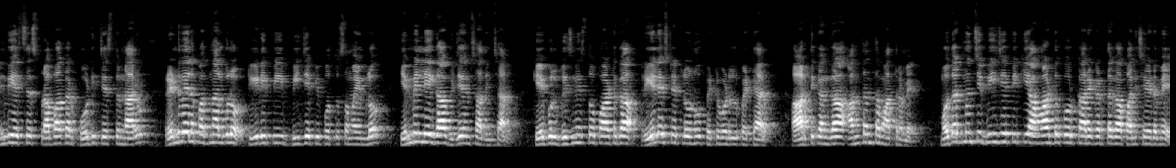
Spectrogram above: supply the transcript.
ఎన్వీఎస్ఎస్ ప్రభాకర్ పోటీ చేస్తున్నారు. రెండు వేల పద్నాలుగులో టీడీపీ బీజేపీ పొత్తు సమయంలో ఎమ్మెల్యేగా విజయం సాధించారు. కేబుల్ బిజినెస్తో పాటుగా రియల్ ఎస్టేట్లోనూ పెట్టుబడులు పెట్టారు. ఆర్థికంగా అంతంత మాత్రమే. మొదటి నుంచి బీజేపీకి ఆ హార్డ్ కోర్ కార్యకర్తగా పనిచేయడమే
